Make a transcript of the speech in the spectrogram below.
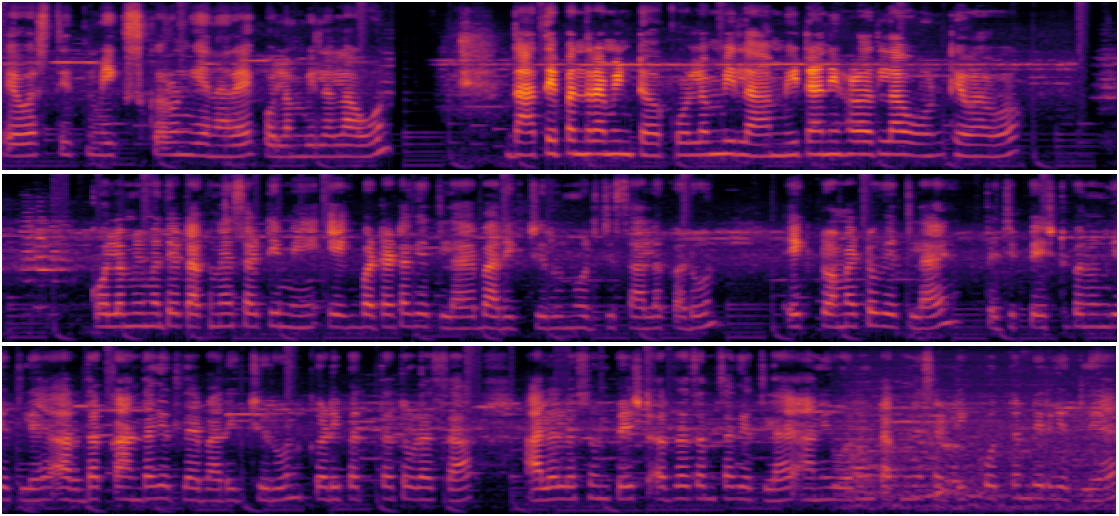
व्यवस्थित मिक्स करून घेणार आहे कोलंबीला लावून. दहा ते पंधरा मिनटं कोलंबीला मीठ आणि हळद लावून ठेवावं. कोलंबीमध्ये टाकण्यासाठी मी एक बटाटा घेतला आहे बारीक चिरून वरची सालं काढून. एक टोमॅटो घेतला आहे त्याची पेस्ट बनवून घेतली आहे. अर्धा कांदा घेतला आहे बारीक चिरून कढीपत्ता थोडासा आलं लसूण पेस्ट अर्धा चमचा घेतला आहे आणि वरून टाकण्यासाठी कोथिंबीर घेतली आहे.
